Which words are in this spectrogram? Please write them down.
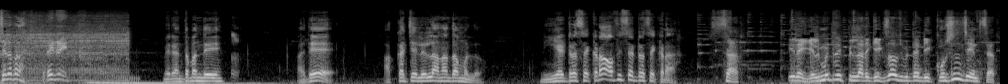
చలపా రైట్ రైట్. మీరు ఎంతమంది అదే అక్క చెల్లెలు అన్నదమ్ములు. నీ అడ్రస్ ఎక్కడ ఆఫీస్ అడ్రస్ ఎక్కడ? సార్ ఇలా ఎలిమెంటరీ పిల్లలకి ఎగ్జామ్స్ పెట్టండి క్వశ్చన్స్ ఏంటి సార్?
